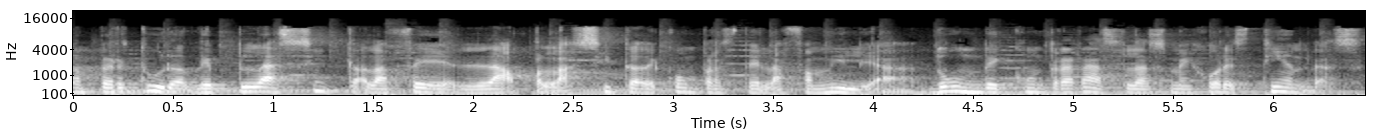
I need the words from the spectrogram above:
apertura de Placita La Fe, la placita de compras de la familia, donde encontrarás las mejores tiendas,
